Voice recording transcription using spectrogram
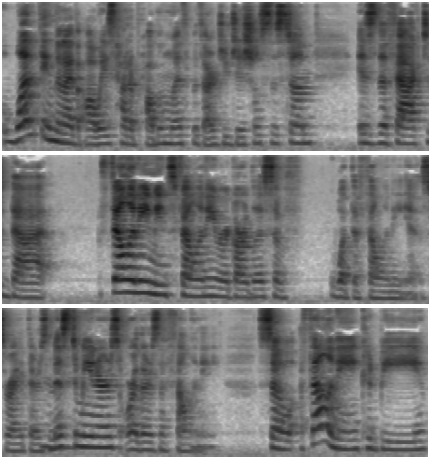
One thing that I've always had a problem with with our judicial system is the fact that felony means felony regardless of what the felony is, right? There's mm-hmm. misdemeanors or there's a felony. So, a felony could be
